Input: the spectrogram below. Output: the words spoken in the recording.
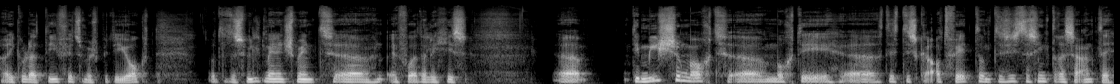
Regulative, zum Beispiel die Jagd oder das Wildmanagement äh, erforderlich ist. Äh, die Mischung macht, äh, macht die, äh, das, das Krautfett und das ist das Interessante.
